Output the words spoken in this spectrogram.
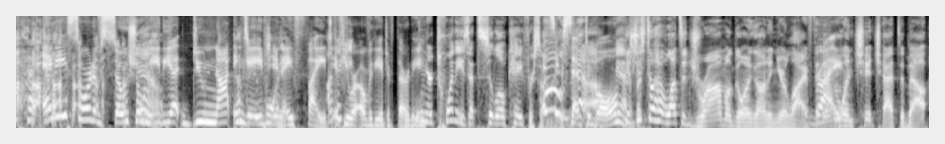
any sort of social Yeah. media, do not That's a engage in a fight if you you- are over the age of 30. In your 20s, that's still okay for some It's reason. acceptable. Yeah. Because you still have lots of drama going on in your life that Right. everyone chit chats about.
